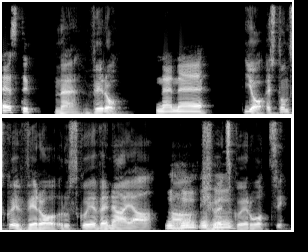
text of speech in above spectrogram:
Esty. Ne, Viro. Ne, ne. Jo, Estonsko je Viro, Rusko je Venája a Mhm, mhm. Švédsko je Ruotsi.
